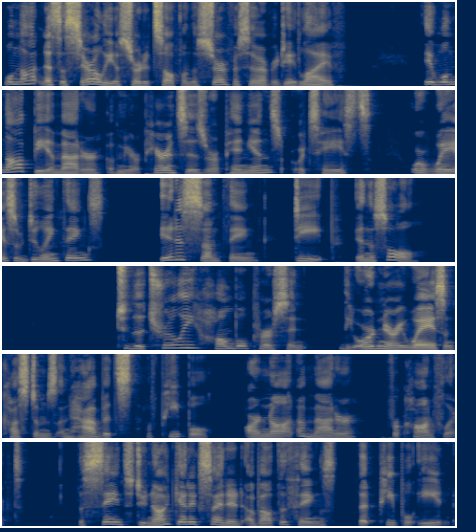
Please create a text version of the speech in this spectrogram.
will not necessarily assert itself on the surface of everyday life. It will not be a matter of mere appearances or opinions or tastes or ways of doing things. It is something deep in the soul. To the truly humble person, the ordinary ways and customs and habits of people are not a matter for conflict. The saints do not get excited about the things that people eat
